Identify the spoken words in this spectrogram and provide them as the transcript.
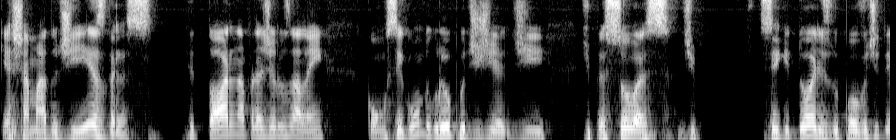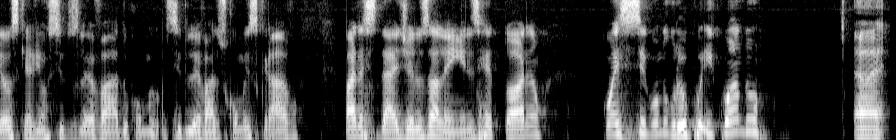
que é chamado de Esdras, retorna para Jerusalém com um segundo grupo de, de, de pessoas, de seguidores do povo de Deus que haviam sido, levado como, sido levados como escravo para a cidade de Jerusalém. Eles retornam com esse segundo grupo e quando uh,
